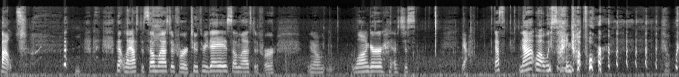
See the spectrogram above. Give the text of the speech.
bouts. that lasted, some lasted for two, three days, some lasted for, you know, longer. It's just, yeah, that's not what we signed up for. we,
